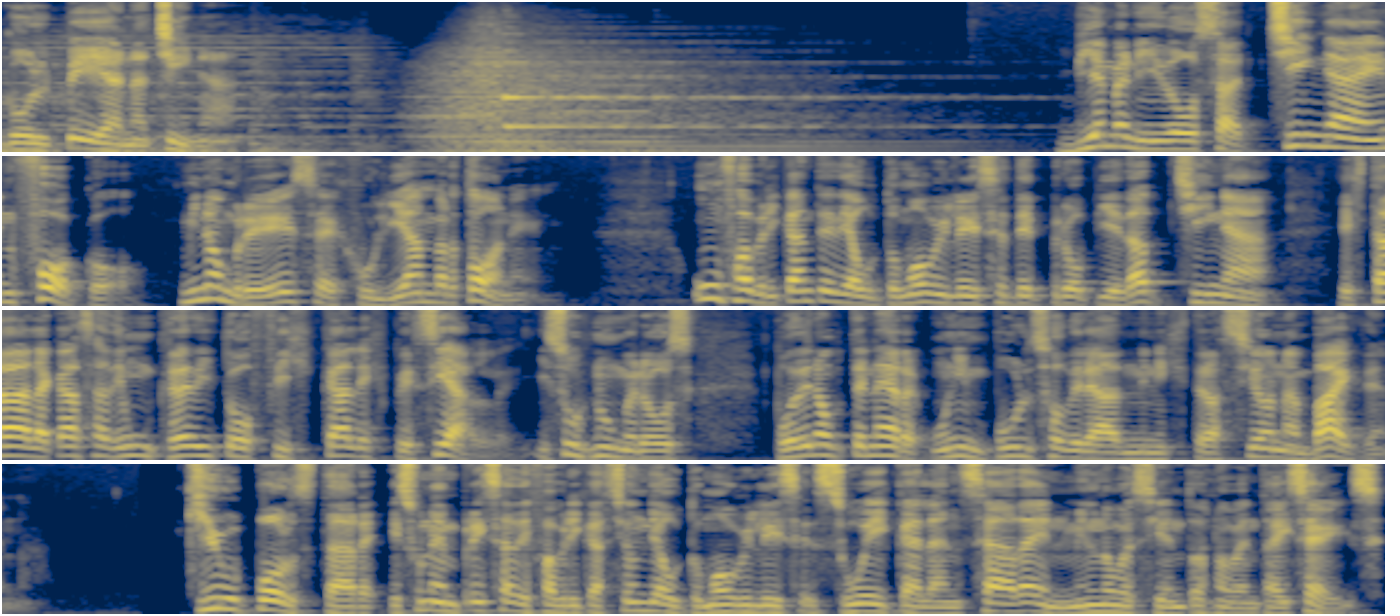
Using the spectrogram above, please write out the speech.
golpean a China. Bienvenidos a China en Foco. Mi nombre es Julián Bertone. Un fabricante de automóviles de propiedad china está a la casa de un crédito fiscal especial y sus números pueden obtener un impulso de la administración Biden. Q Polestar es una empresa de fabricación de automóviles sueca lanzada en 1996,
